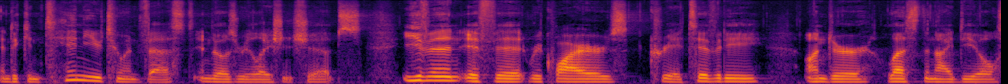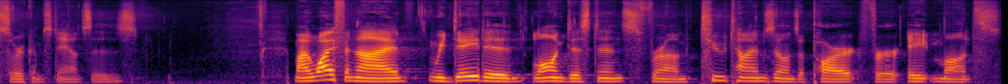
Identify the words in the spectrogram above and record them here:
and to continue to invest in those relationships, even if it requires creativity under less than ideal circumstances. My wife and I, we dated long distance from two time zones apart for eight months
